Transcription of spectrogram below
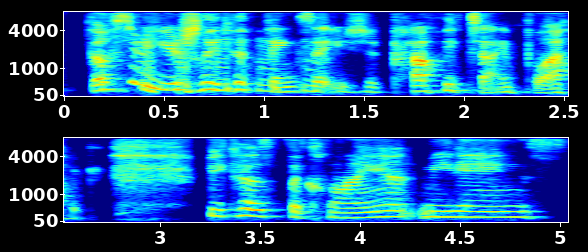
Those are usually the things that you should probably time block because the client meetings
